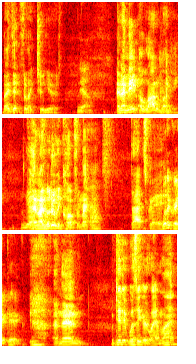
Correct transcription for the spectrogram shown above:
But I did it for like two years, Yeah. and I made a lot of money. Yeah, and I literally called from my house. That's great. What a great gig. Yeah, and then Did it? Was it your landline?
